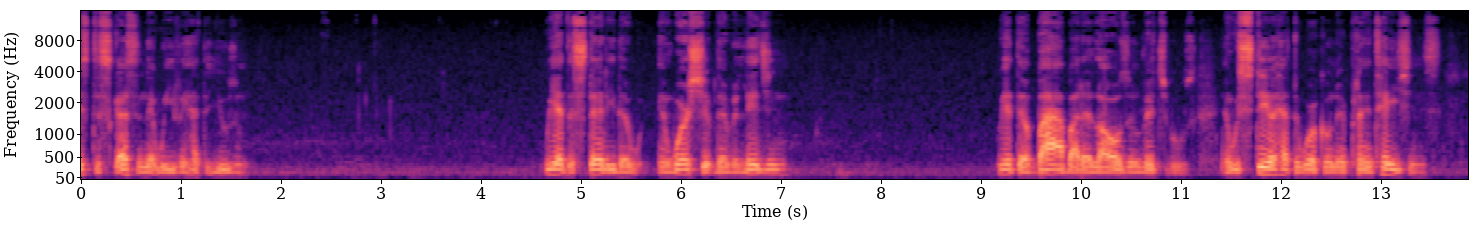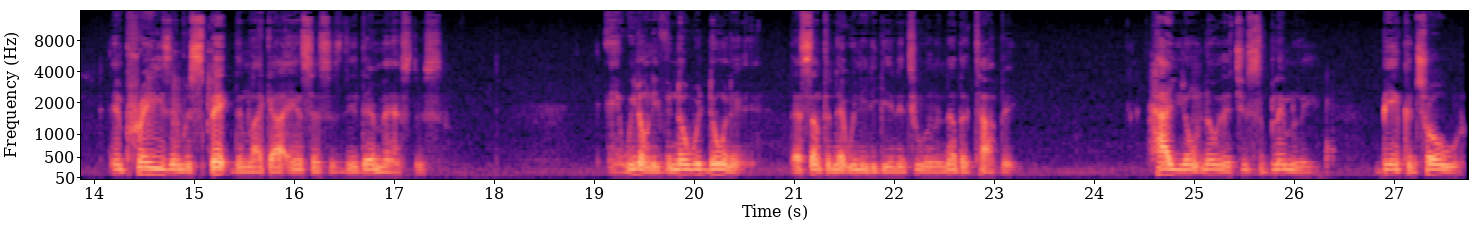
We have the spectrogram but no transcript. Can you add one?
It's disgusting that we even have to use them we had to study the, and worship their religion. We had to abide by their laws and rituals. And we still have to work on their plantations and praise and respect them like our ancestors did their masters. And we don't even know we're doing it. That's something that we need to get into on another topic. How you don't know that you're subliminally being controlled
